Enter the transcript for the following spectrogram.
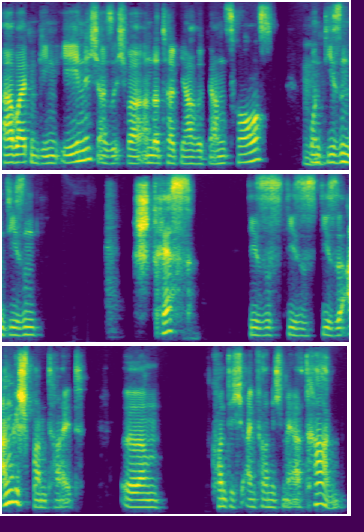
Arbeiten ging eh nicht. Also ich war anderthalb Jahre ganz raus. Mhm. Und diesen, diesen Stress, dieses, dieses, diese Angespanntheit ähm, konnte ich einfach nicht mehr ertragen.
